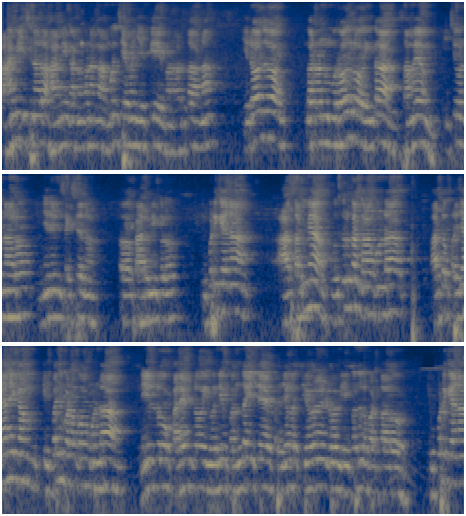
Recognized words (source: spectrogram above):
హామీ ఇచ్చినారో హామీకి అనుగుణంగా అమలు చేయమని చెప్పి మనం అడుగుతా ఉన్నాం. ఈరోజు ఇంకా రెండు మూడు రోజులు ఇంకా సమయం ఇచ్చి ఉన్నారు ఇంజనీరింగ్ సెక్షన్ కార్మికులు. ఇప్పటికైనా ఆ సమ్మె ఉధృతం కాకుండా అటు ప్రజానీకం ఇబ్బంది పడుకోకుండా నీళ్ళు కరెంటు ఇవన్నీ బంద్ అయితే ప్రజలు తీవ్రమైనటువంటి ఇబ్బందులు పడతారు. ఇప్పటికైనా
